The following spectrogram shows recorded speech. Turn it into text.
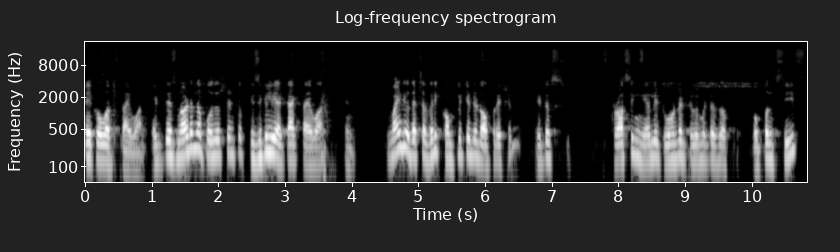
take over Taiwan. It is not in a position to physically attack Taiwan. Mind you, that's a very complicated operation. It is crossing nearly 200 kilometers of open seas.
